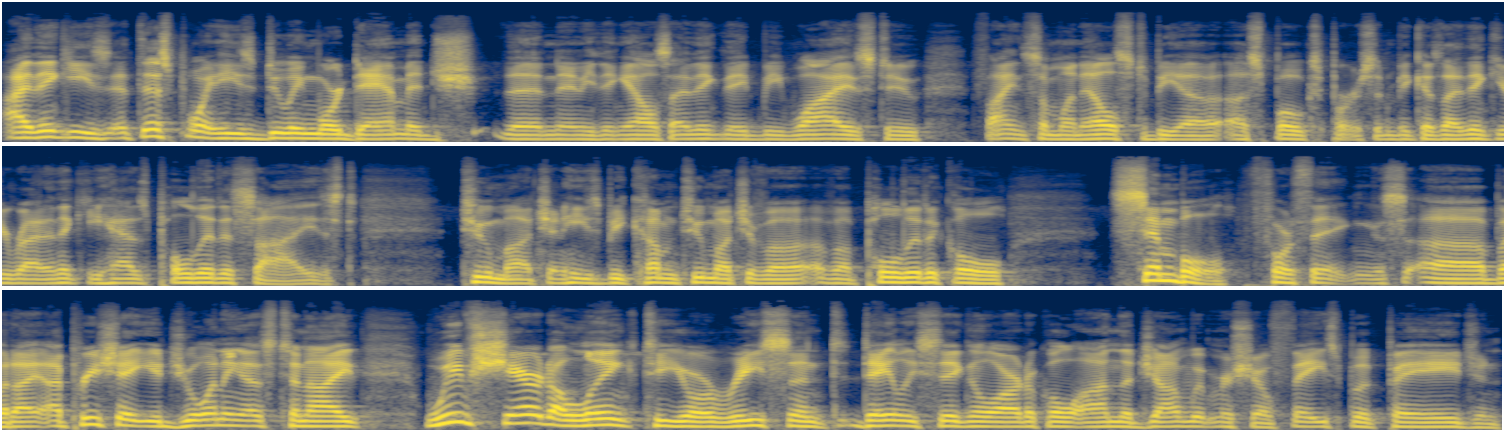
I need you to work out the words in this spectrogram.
I think he's at this point he's doing more damage than anything else. I think they'd be wise to find someone else to be a, a spokesperson because I think you're right. I think he has politicized too much, and he's become too much of a of a political symbol for things. Uh, but I, I, appreciate you joining us tonight. We've shared a link to your recent Daily Signal article on the John Whitmer Show Facebook page, and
